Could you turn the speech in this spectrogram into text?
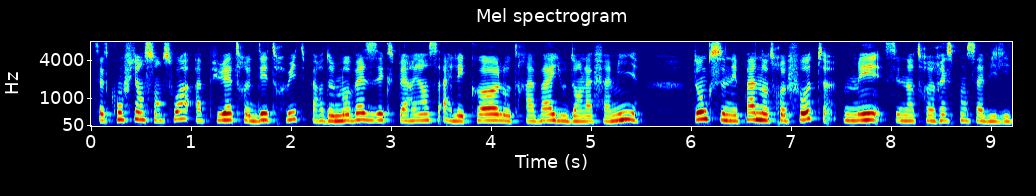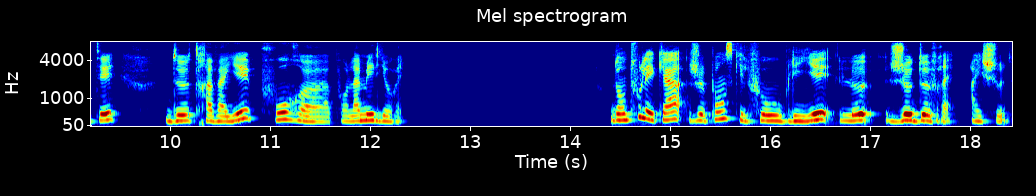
Cette confiance en soi a pu être détruite par de mauvaises expériences à l'école, au travail ou dans la famille, donc ce n'est pas notre faute, mais c'est notre responsabilité de travailler pour, euh, pour l'améliorer. Dans tous les cas, je pense qu'il faut oublier le je devrais, I should.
